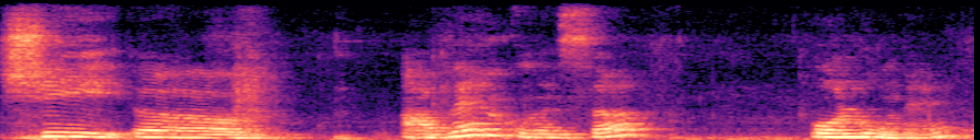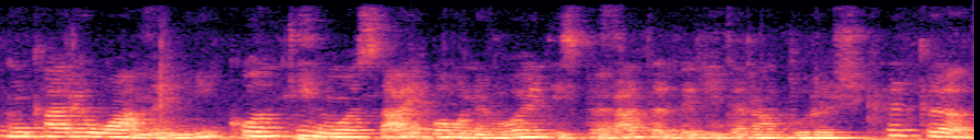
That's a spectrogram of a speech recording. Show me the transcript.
și uh, avem însă o lume în care oamenii continuă să aibă o nevoie disperată de literatură și cred că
